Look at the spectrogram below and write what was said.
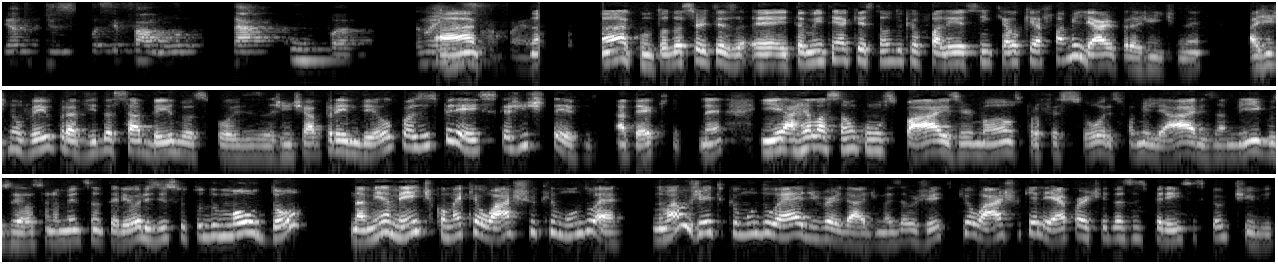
dentro disso que você falou da culpa. Não é ah, isso, Rafael? Ah, com toda certeza. É, e também tem a questão do que eu falei, assim, que é o que é familiar para a gente, né? A gente não veio para a vida sabendo as coisas, a gente aprendeu com as experiências que a gente teve até aqui, né? E a relação com os pais, irmãos, professores, familiares, amigos, relacionamentos anteriores, isso tudo moldou na minha mente como é que eu acho que o mundo é. Não é o jeito que o mundo é de verdade, mas é o jeito que eu acho que ele é a partir das experiências que eu tive.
